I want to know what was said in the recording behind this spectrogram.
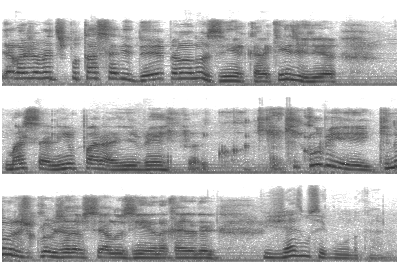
e agora já vai disputar a Série D pela luzinha, cara. Quem diria? Marcelinho Paraíba, hein? Que, que clube. Que número de clube já deve ser a luzinha na carreira dele? 22 segundo, cara.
